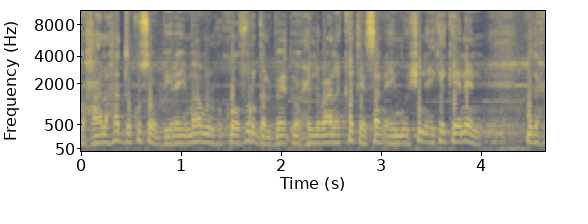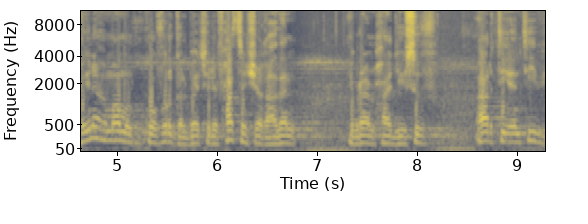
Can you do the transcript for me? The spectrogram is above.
Waxaana hadda ku soo biiray maamulka koonfur galbeed oo xildhibaano ka tirsan ay mooshin ay ka keeneen madaxweynaha maamulka koonfur galbeed shariif xasan sheekh aadan ibraahim xaaji yuusuf r t n t v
